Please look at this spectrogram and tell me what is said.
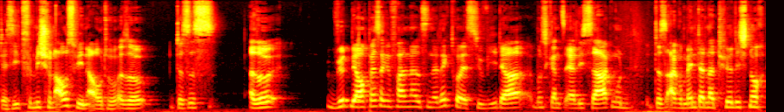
der sieht für mich schon aus wie ein Auto. Also das ist, also würde mir auch besser gefallen als ein Elektro-SUV, da muss ich ganz ehrlich sagen. Und das Argument dann natürlich noch,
